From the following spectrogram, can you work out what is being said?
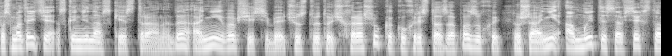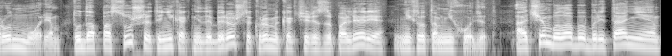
Посмотрите скандинавские страны, да, они вообще себя чувствуют очень хорошо, как у Христа за пазухой, потому что они омыты со всех сторон морем. Туда по суше ты никак не доберешься, кроме как через Заполярье, никто там не ходит. А чем была бы Британия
